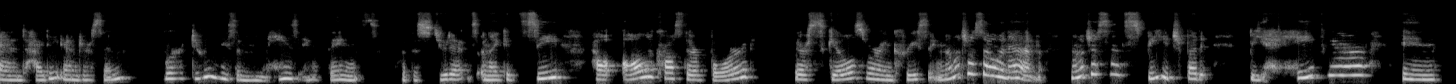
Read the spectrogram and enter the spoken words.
and Heidi Anderson were doing these amazing things with the students. And I could see how all across their board, their skills were increasing, not just O&M, not just in speech, but behavior, in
